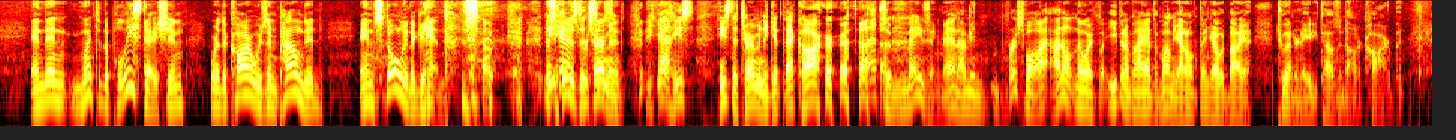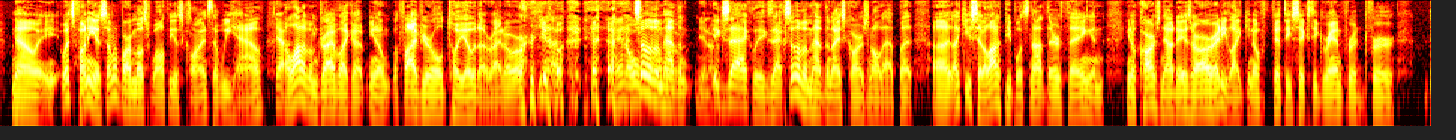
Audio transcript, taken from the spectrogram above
and then went to the police station where the car was impounded and stole it again. so this he was determined. Yeah. yeah, he's he's determined to get that car. That's amazing, man. I mean, first of all, I, I, don't know if even if I had the money, I don't think I would buy a two hundred eighty thousand dollar car. But now, what's funny is some of our most wealthiest clients that we have, yeah. a lot of them drive like a you know a five year old Toyota, right? Or you yeah. know, some of them have the you know. exactly exactly. Some of them have the nice cars and all that, but uh, like you said, a lot of people it's not their thing, and you know cars nowadays are already like you know 50, 60 grand for for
